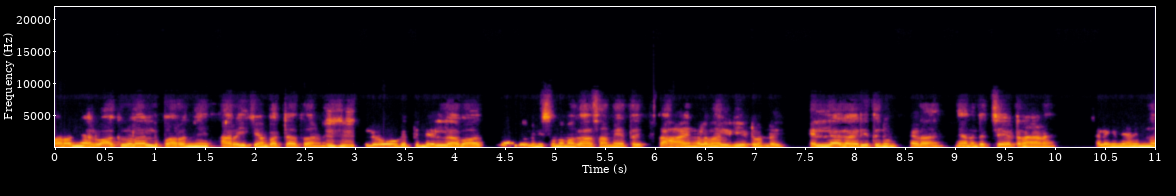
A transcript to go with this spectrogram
പറഞ്ഞാൽ വാക്കുകളാൽ പറഞ്ഞ് അറിയിക്കാൻ പറ്റാത്തതാണ്. ലോകത്തിന്റെ എല്ലാ ഭാഗത്തും അലൂമിനിസും നമുക്ക് ആ സമയത്ത് സഹായങ്ങൾ നൽകിയിട്ടുണ്ട്. എല്ലാ കാര്യത്തിനും എടാ ഞാൻ എന്റെ ചേട്ടനാണ്. അല്ലെങ്കിൽ ഞാൻ ഇന്ന്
